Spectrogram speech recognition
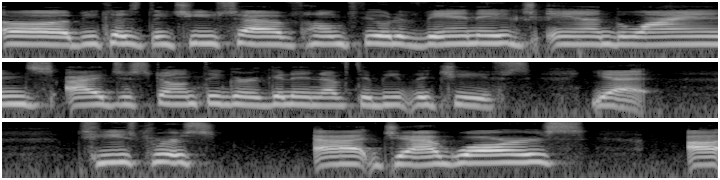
uh, because the Chiefs have home field advantage, and the Lions, I just don't think are good enough to beat the Chiefs yet. Chiefs first at Jaguars. I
